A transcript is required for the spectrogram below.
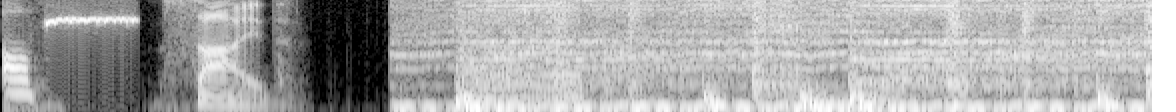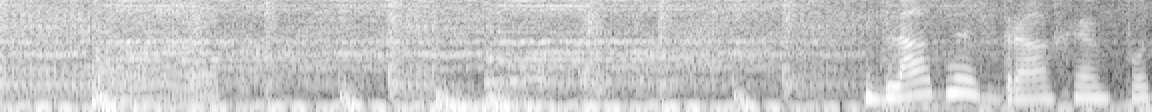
Offside. Vladne zdrahe pod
